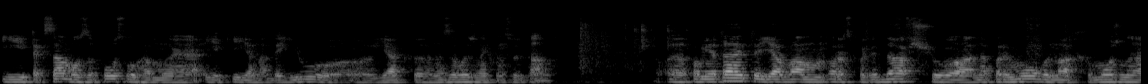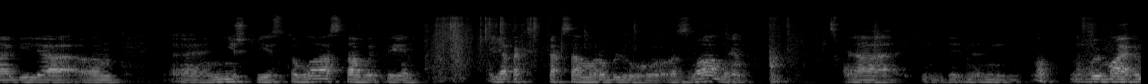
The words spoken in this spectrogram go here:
І так само за послугами, які я надаю е, як незалежний консультант. Е, Пам'ятаєте, я вам розповідав, що на перемовинах можна біля ем, е, ніжки стола ставити. Я так, так само роблю з вами. Е, Ну, ви має,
